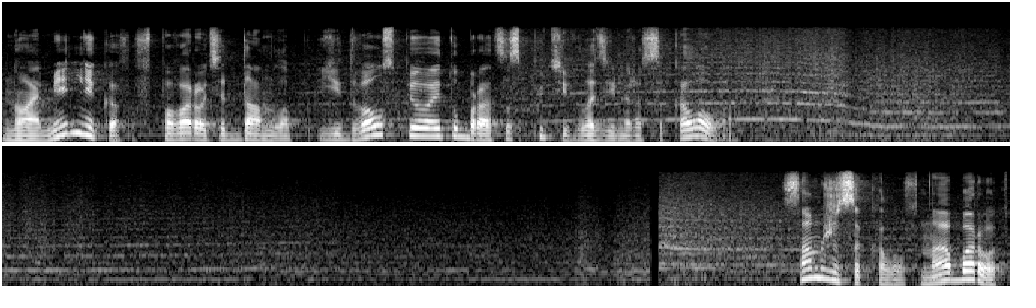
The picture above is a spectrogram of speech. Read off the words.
Ну а Мельников в повороте Данлоп едва успевает убраться с пути Владимира Соколова. Сам же Соколов, наоборот,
